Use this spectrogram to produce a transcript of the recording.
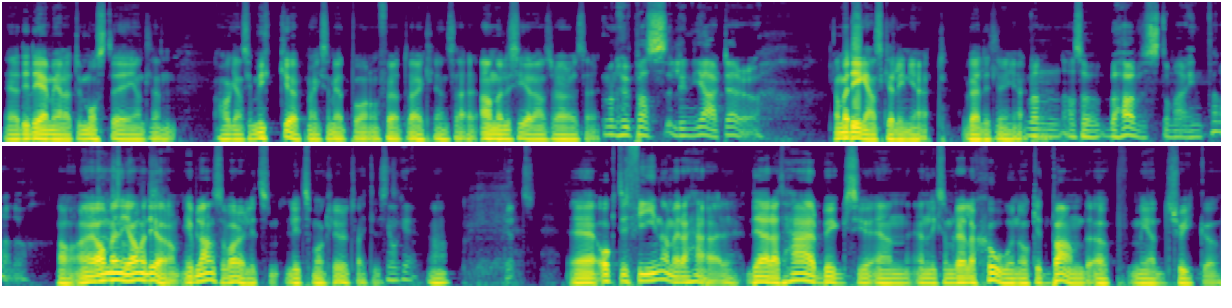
Eh, Det är det jag menar, att du måste egentligen ha ganska mycket uppmärksamhet på honom för att verkligen så analysera hans rörelser. Men hur pass linjärt är det då? Ja men det är ganska linjärt. Väldigt linjärt. Men alltså, behövs de här hintarna då? Ja, ja, men, ja men det gör de. Ibland så var det lite, lite småklurigt faktiskt. Okej, Ja. gött. Eh, och det fina med det här, det är att här byggs ju en, en liksom relation och ett band upp med Trico.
